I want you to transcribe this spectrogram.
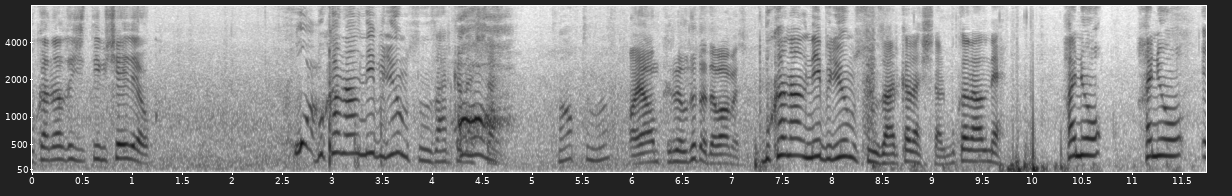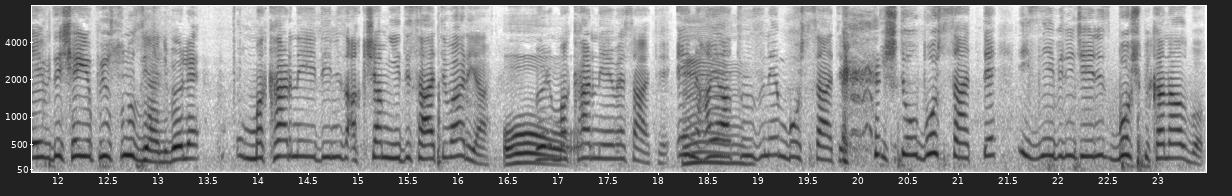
Bu kanalda ciddi bir şey de yok. Bu kanal ne biliyor musunuz arkadaşlar? Ne yaptın lan? Ayağım kırıldı da devam et. Bu kanal ne biliyor musunuz arkadaşlar? Bu kanal ne? Hani o hani o evde şey yapıyorsunuz yani böyle o makarna yediğiniz akşam 7 saati var ya. Oo. Böyle makarna yeme saati. En hayatınızın en boş saati. İşte o boş saatte izleyebileceğiniz boş bir kanal bu.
